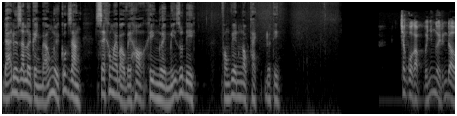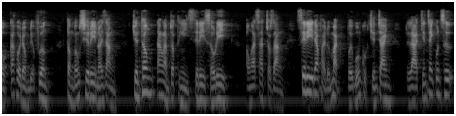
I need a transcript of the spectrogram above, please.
đã đưa ra lời cảnh báo người quốc rằng sẽ không ai bảo vệ họ khi người Mỹ rút đi. Phóng viên Ngọc Thạch đưa tin. Trong cuộc gặp với những người đứng đầu các hội đồng địa phương, Tổng thống Syria nói rằng truyền thông đang làm cho tình hình Syria xấu đi. Ông Assad cho rằng Syria đang phải đối mặt với bốn cuộc chiến tranh là chiến tranh quân sự,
